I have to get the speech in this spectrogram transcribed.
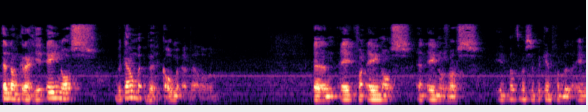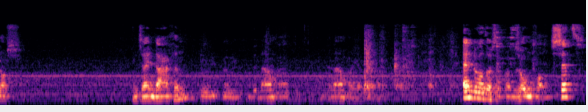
En dan krijg je Enos. We komen, we komen er wel hoor. En e- van Enos. En Enos was. Wat was er bekend van de Enos? In zijn dagen. De naam, de naam van je. En wat was het? Van de zoon van Seth.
